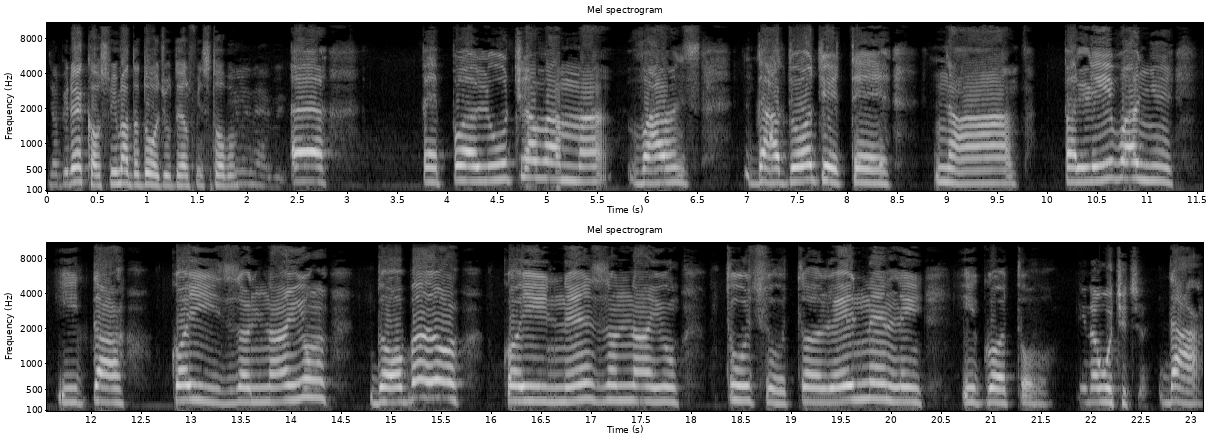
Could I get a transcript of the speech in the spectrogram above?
Ja bi rekao svima da dođu u delfin s tobom. Ili ne bi? E, preporučavam vas da dođete na palivanje i da koji znaju dobro, koji ne znaju, tu su trenili i gotovo. I naučit će. Da,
